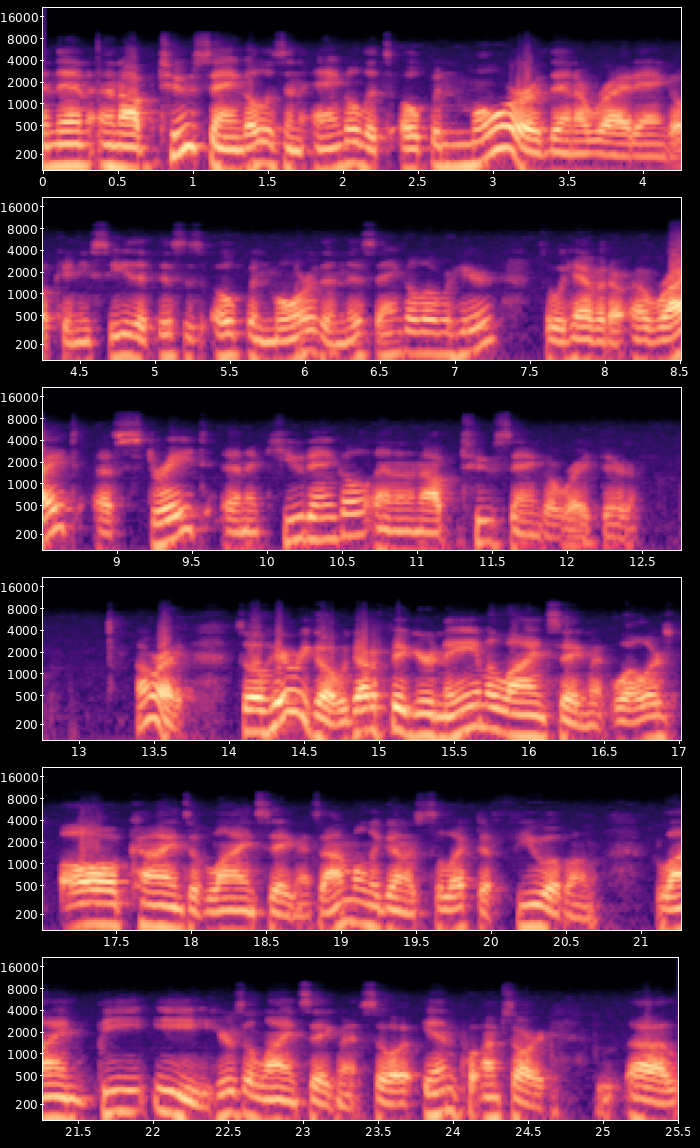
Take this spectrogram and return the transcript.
And then an obtuse angle is an angle that's open more than a right angle. Can you see that this is open more than this angle over here? So we have a, right, a straight, an acute angle, and an obtuse angle right there. All right, so here we go. We got to figure name a line segment. Well, there's all kinds of line segments. I'm only going to select a few of them. Line BE, here's a line segment. So input, I'm sorry, uh,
